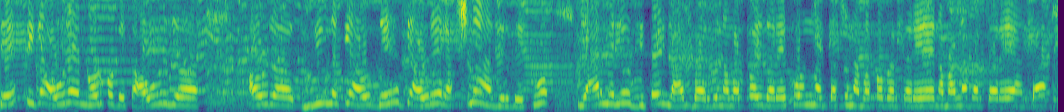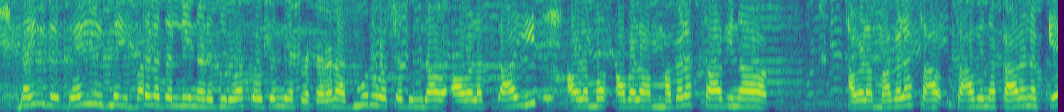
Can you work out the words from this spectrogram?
ಸೇಫ್ಟಿಗೆ ಅವರೇ ನೋಡ್ಕೋಬೇಕು. ಅವ್ರ ಅವ್ರ ಜೀವನಕ್ಕೆ, ಅವ್ರ ದೇಹಕ್ಕೆ ಅವರೇ ರಕ್ಷಣೆ ಆಗಿರ್ಬೇಕು. ಯಾರ ಮೇಲೂ ಡಿಪೆಂಡ್ ಆಗಬಾರ್ದು. ನಮ್ಮ ಅಪ್ಪ ಇದ್ದಾರೆ ಫೋನ್ ಮಾಡಿದ ತಕ್ಷಣ ನಮ್ಮ ಅಪ್ಪ ಬರ್ತಾರೆ, ನಮ್ಮ ಅಣ್ಣ ಬರ್ತಾರೆ ಅಂತ ಧೈರ್ಯ, ಧೈರ್ಯದಿಂದ ಇಬ್ಬ ಸ್ಥಳದಲ್ಲಿ ನಡೆದಿರುವ ಸೌಜನ್ಯ ಪ್ರಕರಣ ಹದಿಮೂರು ವರ್ಷದಿಂದ ಅವಳ ತಾಯಿ, ಅವಳ ಅವಳ ಮಗಳ ಸಾವಿನ ಅವಳ ಮಗಳ ಸಾವಿನ ಕಾರಣಕ್ಕೆ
